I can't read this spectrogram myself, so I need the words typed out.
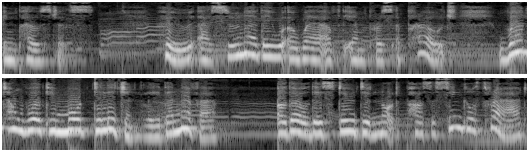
impostors who, as soon as they were aware of the emperor's approach, went on working more diligently than ever, although they still did not pass a single thread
